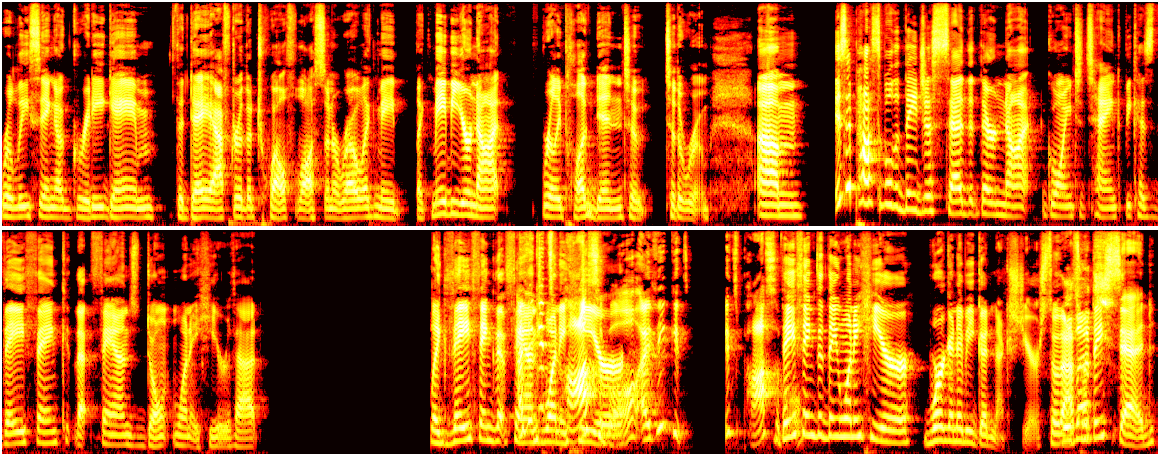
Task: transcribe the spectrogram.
releasing a gritty game the day after the 12th loss in a row, like maybe, like maybe you're not really plugged into to the room. Um, is it possible that they just said that they're not going to tank because they think that fans don't want to hear that? Like they think that fans want to possible. hear. I think it's it's possible. They think that they want to hear we're going to be good next year. So Well, that's, what they said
